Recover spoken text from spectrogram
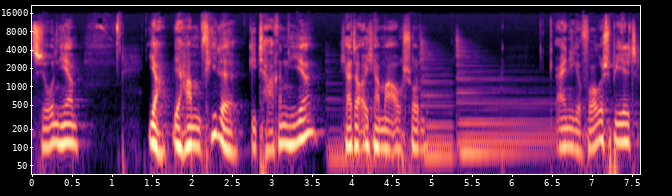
Simulation hier. Ja, wir haben viele Gitarren hier. Ich hatte euch ja mal auch schon einige vorgespielt.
